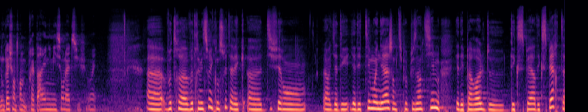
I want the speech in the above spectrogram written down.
donc là, je suis en train de préparer une émission là-dessus. Euh, votre, votre émission est construite avec euh, différents. Alors, il y, a des témoignages un petit peu plus intimes, il y a des paroles d'experts, d'expertes.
